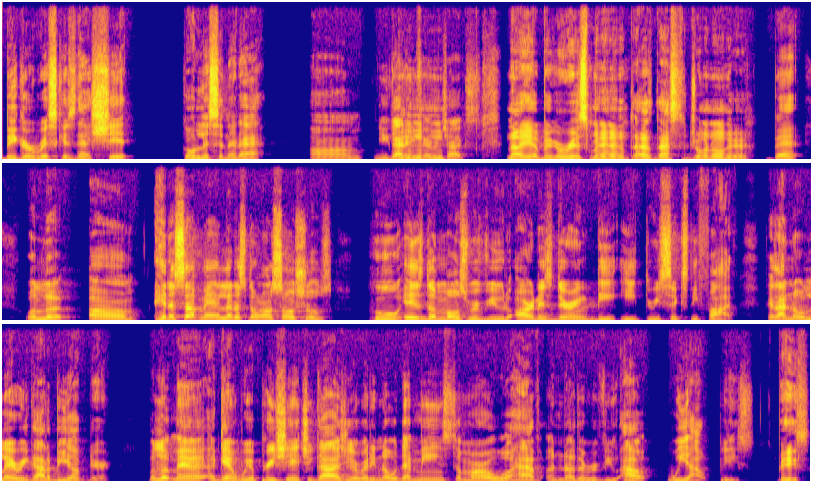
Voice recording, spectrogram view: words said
Bigger risk is that shit. Go listen to that. Um, you got any favorite Mhm. tracks? Nah, yeah, bigger risk, man. That's that's the joint on here. Bet. Well, look, um, hit us up, man. Let us know on socials. Who is the most reviewed artist during E DE365? Because I know Larry got to be up there. But look, man, again, we appreciate you guys. You already know what that means. Tomorrow we'll have another review out. We out. Peace. Peace.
